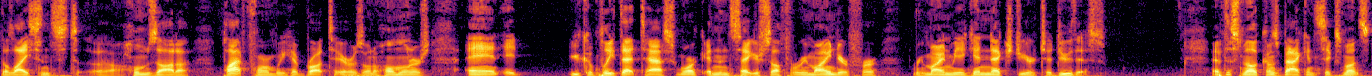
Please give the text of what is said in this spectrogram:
the licensed uh, HomeZada platform we have brought to Arizona homeowners. And it you complete that task, Mark, and then set yourself a reminder for remind me again next year to do this. If the smell comes back in six months,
